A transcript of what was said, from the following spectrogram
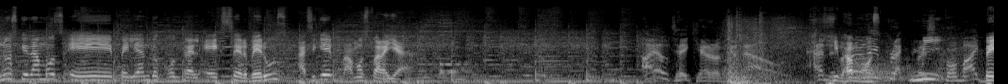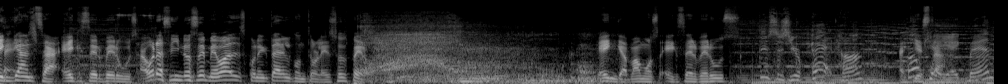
Nos quedamos peleando contra el ex Cerberus, así que vamos para allá. Y vamos, mi for my pet. venganza, ex Cerberus. Ahora sí, no se me va a desconectar el control, eso espero. Venga, vamos, ex Cerberus. This is your pet, huh? Aquí okay, está. Eggman.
